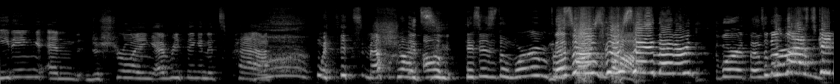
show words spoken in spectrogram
eating and destroying everything in its path with its mouth Shut It's- up. This is the worm. from That's what I was gonna say. That are word. The it's an word. alaskan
